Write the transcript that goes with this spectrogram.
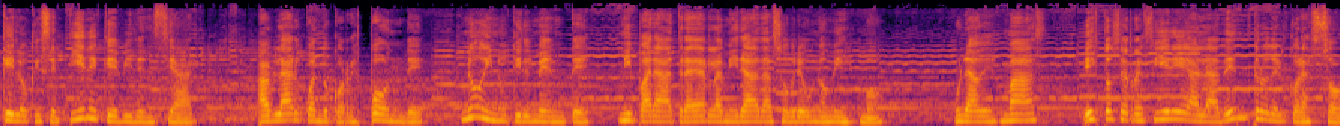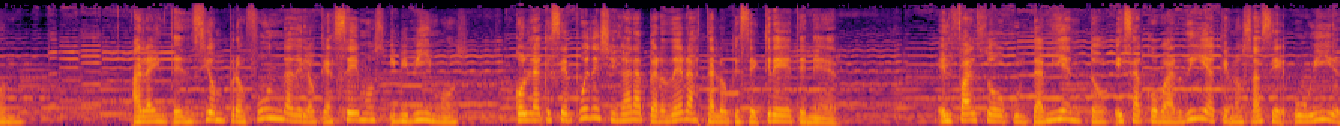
que lo que se tiene que evidenciar, hablar cuando corresponde, no inútilmente, ni para atraer la mirada sobre uno mismo. Una vez más, esto se refiere al adentro del corazón, a la intención profunda de lo que hacemos y vivimos, con la que se puede llegar a perder hasta lo que se cree tener el falso ocultamiento, esa cobardía que nos hace huir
